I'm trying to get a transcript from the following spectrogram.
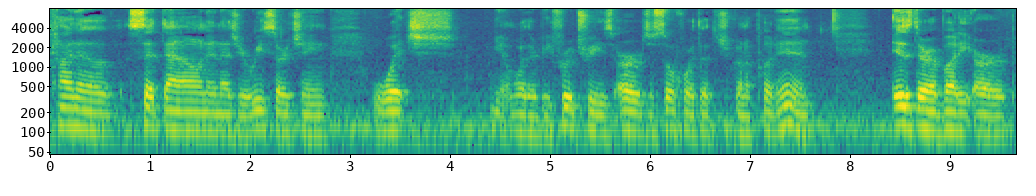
kind of sit down and as you're researching, which you know whether it be fruit trees, herbs, or so forth that you're going to put in. Is there a buddy herb?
